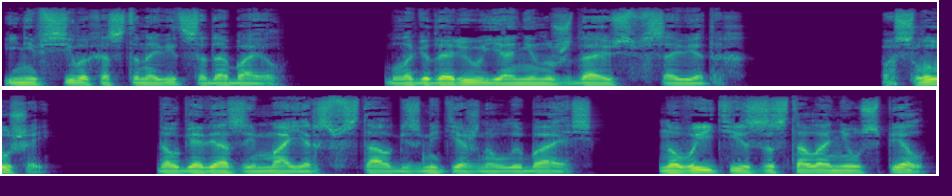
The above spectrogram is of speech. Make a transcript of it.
и не в силах остановиться добавил. Благодарю, я не нуждаюсь в советах. Послушай. Долговязый Майерс встал, безмятежно улыбаясь, но выйти из-за стола не успел.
